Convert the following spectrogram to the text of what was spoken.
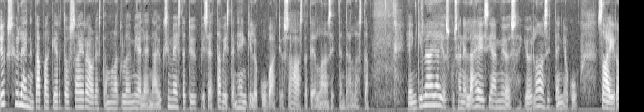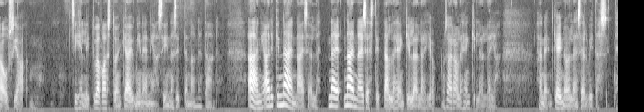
yksi yleinen tapa kertoa sairaudesta, mulla tulee mieleen nämä yksi meistä tyyppiset tavisten henkilökuvat, jossa haastatellaan sitten tällaista henkilöä ja joskus hänen läheisiään myös, joilla on sitten joku sairaus ja siihen liittyvä vastoinkäyminen ja siinä sitten annetaan ääni ainakin näennäiselle, näennäisesti tälle henkilölle, sairaalle henkilölle ja hänen keinoilleen selvitä sitten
